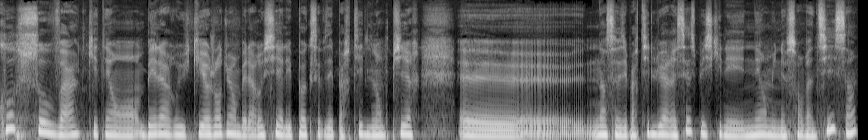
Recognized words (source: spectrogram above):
Kosova, qui était en Bélarus, qui est aujourd'hui en Bélarussie. À l'époque, ça faisait partie de l'empire. euh, non, ça faisait partie de l'URSS puisqu'il est né en 1926. hein.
